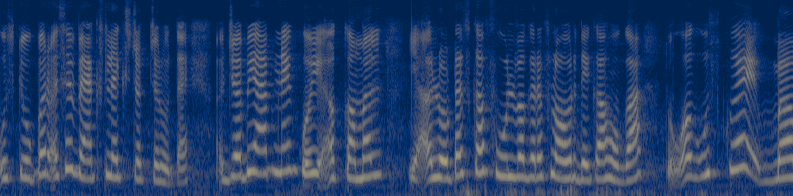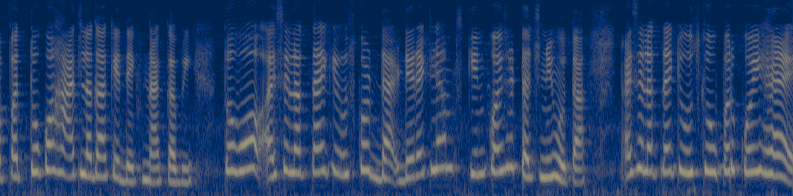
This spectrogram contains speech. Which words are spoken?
उसके ऊपर ऐसे वैक्स लाइक स्ट्रक्चर होता है। जब भी आपने कोई कमल या लोटस का फूल वगैरह फ्लावर देखा होगा तो उसके पत्तों को हाथ लगा के देखना कभी। तो वो ऐसे लगता है कि उसको डायरेक्टली हम स्किन को ऐसे टच नहीं होता। ऐसे लगता है कि उसके ऊपर कोई है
